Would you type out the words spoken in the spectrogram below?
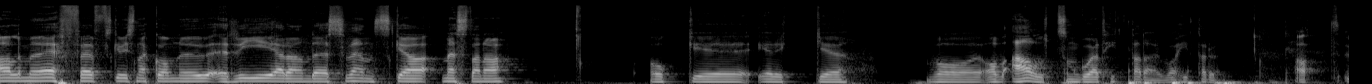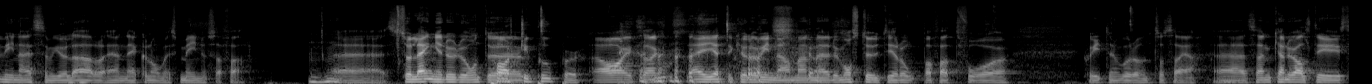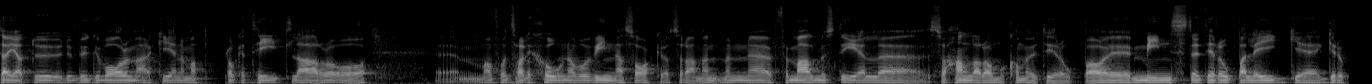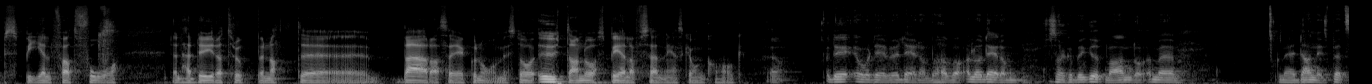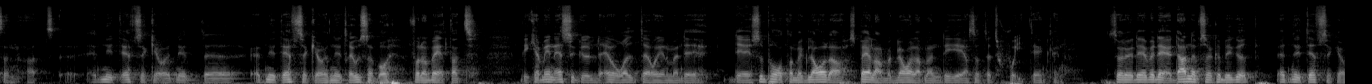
Malmö FF ska vi snacka om nu. Regerande svenska mästarna. Och eh, Erik, eh, vad, av allt som går att hitta där, vad hittar du? Att vinna SM-guld är en ekonomisk minusaffär. Mm -hmm. Så länge du då inte... Party pooper. Ja, exakt. Det är jättekul att vinna, men eh, du måste ut i Europa för att få skiten att gå runt så att säga. Eh, Sen kan du alltid säga att du, du bygger varumärke genom att plocka titlar och eh, man får en tradition av att vinna saker och sådär. Men, men eh, för Malmös del eh, så handlar det om att komma ut i Europa. Och minst ett Europa League-gruppspel för att få den här dyra truppen att bära sig ekonomiskt. Och utan då spelarförsäljningen ska man komma ihåg. Ja. Det, och det är väl det de behöver, eller det de försöker bygga upp med, andra, med, med Danne i spetsen. Att eh, ett nytt FCK, ett nytt, eh, ett nytt FCK, ett nytt Rosenborg. För de vet att vi kan vinna SM-guld år ut och år in men det, det är supportrarna med glada, spelarna med glada men det ger oss inte ett skit egentligen. Så det, det är väl det Danne försöker bygga upp, ett nytt FCK.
